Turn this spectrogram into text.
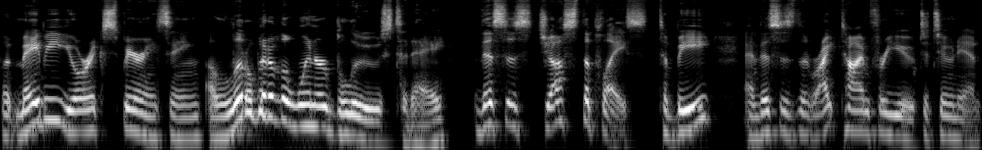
but maybe you're experiencing a little bit of the winter blues today. This is just the place to be, and this is the right time for you to tune in.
